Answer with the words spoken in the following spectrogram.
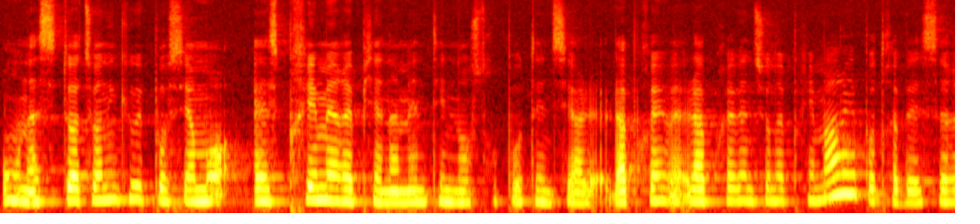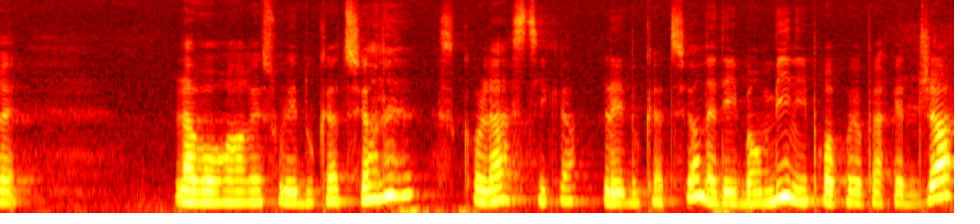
una situazione in cui possiamo esprimere pienamente il nostro potenziale. La, pre- la prevenzione primaria potrebbe essere lavorare sull'educazione scolastica, l'educazione dei bambini proprio perché già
